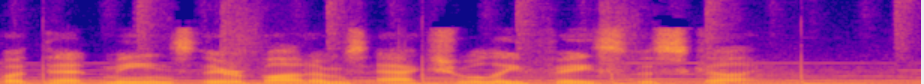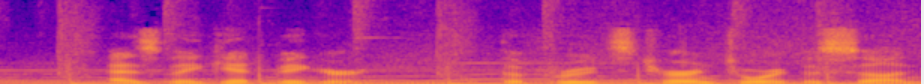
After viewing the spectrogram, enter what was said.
but that means their bottoms actually face the sky. As they get bigger, the fruits turn toward the sun,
